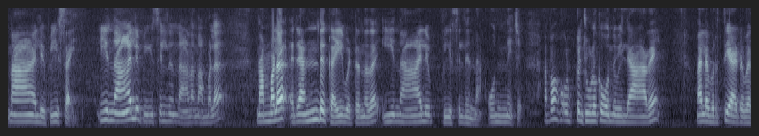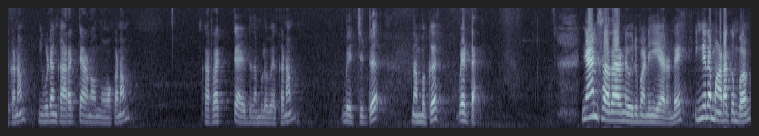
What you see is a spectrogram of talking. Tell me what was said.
നാല് പീസായി ഈ നാല് പീസിൽ നിന്നാണ് നമ്മൾ നമ്മൾ രണ്ട് കൈ വെട്ടുന്നത് ഈ നാല് പീസിൽ നിന്നാണ് ഒന്നിച്ച്. അപ്പോൾ ഒട്ടും ചുളുക്കമൊന്നുമില്ലാതെ നല്ല വൃത്തിയായിട്ട് വെക്കണം. ഇവിടം കറക്റ്റാണോ നോക്കണം. കറക്റ്റായിട്ട് നമ്മൾ വെക്കണം. വെച്ചിട്ട് നമുക്ക് വെട്ടാം. ഞാൻ സാധാരണ ഒരു പണി ചെയ്യാറുണ്ട്. ഇങ്ങനെ മടക്കുമ്പം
